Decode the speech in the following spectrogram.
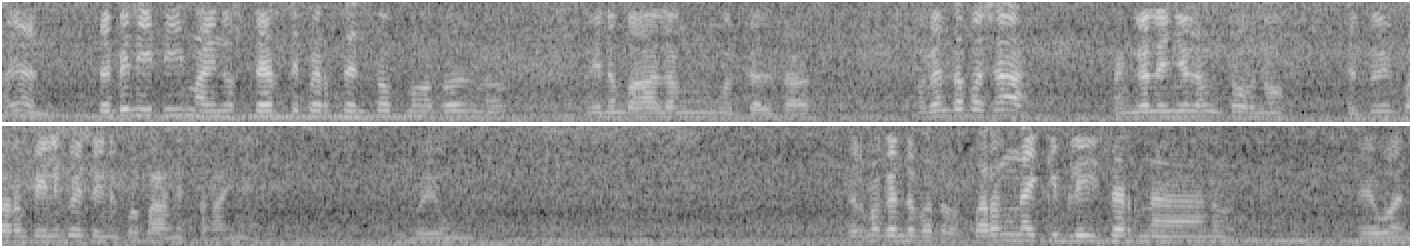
ayan, 780 minus 30% off mga tol, no? Ngayon ang bahalang magkaltas. Maganda pa siya. Tanggalin nyo lang to, no? Ito yung parang feeling ko ito yung nagpapangit sa kanya. eh. Iba yung pero maganda pa to. Parang Nike Blazer na ano. Ewan.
